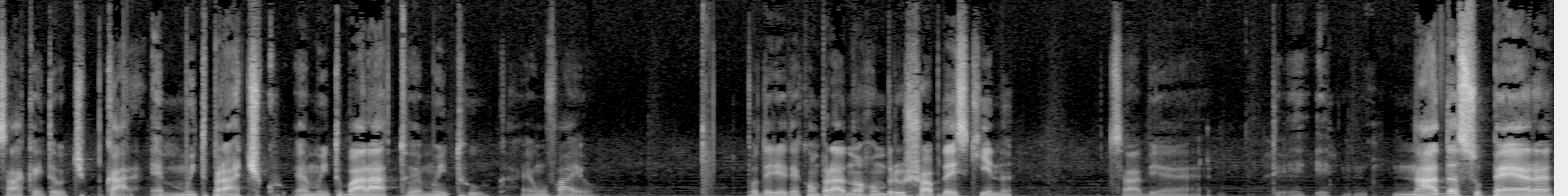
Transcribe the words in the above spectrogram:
Saca? Então, tipo, cara, é muito prático, é muito barato, é muito. É um vial. Poderia ter comprado no homebrew shop da esquina. Sabe? É nada supera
